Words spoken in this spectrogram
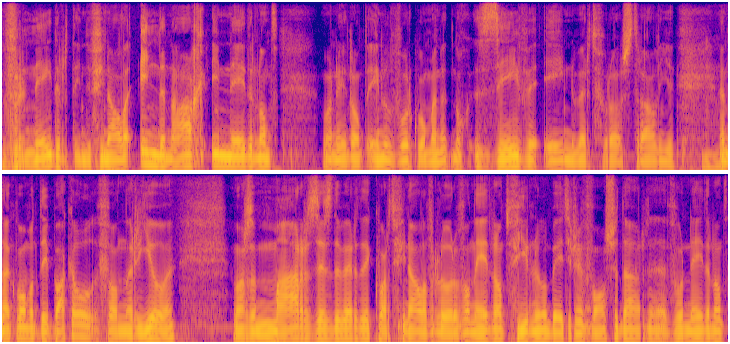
vernederd in de finale in Den Haag, in Nederland. Waar Nederland 1-0 voorkwam en het nog 7-1 werd voor Australië. Mhm. En dan kwam het debakkel van Rio. Hè, waar ze maar zesde werden. Kwartfinale verloren van Nederland. 4-0, een beetje revanche daar eh, voor Nederland.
